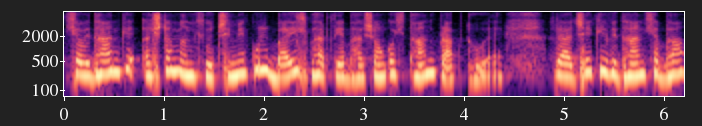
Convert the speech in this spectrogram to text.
संविधान के अष्टम अनुसूची में कुल 22 भारतीय भाषाओं को स्थान प्राप्त हुआ है। राज्य की विधानसभा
